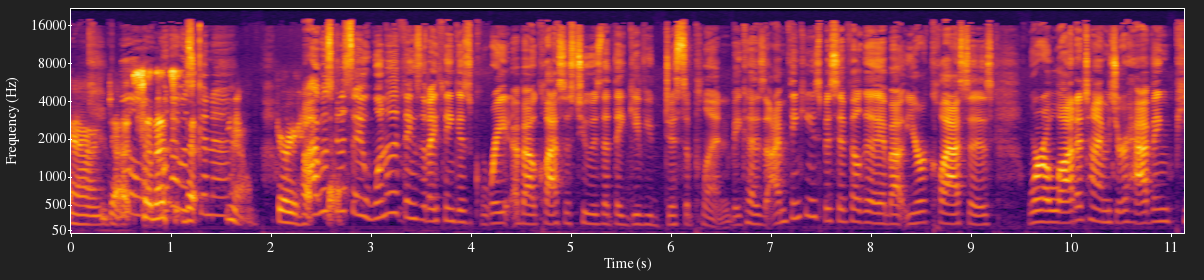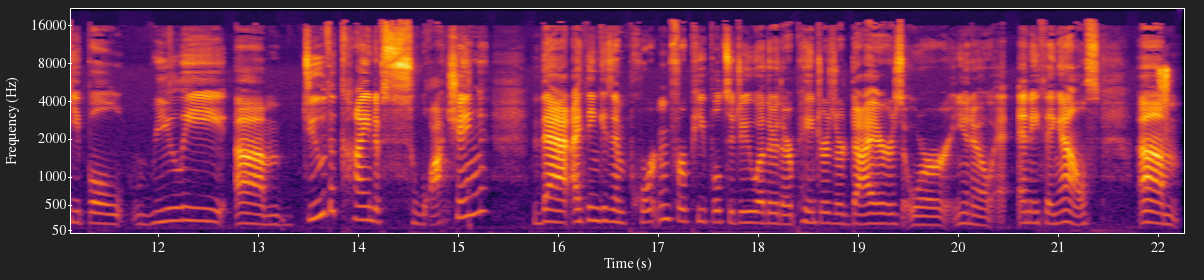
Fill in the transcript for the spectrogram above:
and uh, Well, so that's that, gonna- you know very helpful. I was going to say one of the things that I think is great about classes too is that they give you discipline because I'm thinking specifically about your classes where a lot of times you're having people really um, do the kind of swatching that I think is important for people to do, whether they're painters or dyers or you know anything else. Um,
